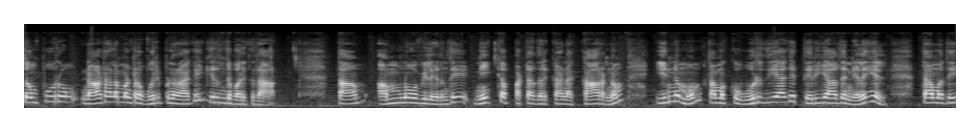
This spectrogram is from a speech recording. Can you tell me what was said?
சம்பூரோங் நாடாளுமன்ற உறுப்பினராக இருந்து வருகிறார். தாம் அம்னோவிலிருந்து நீக்கப்பட்டதற்கான காரணம் இன்னமும் தமக்கு உறுதியாக தெரியாத நிலையில் தமது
